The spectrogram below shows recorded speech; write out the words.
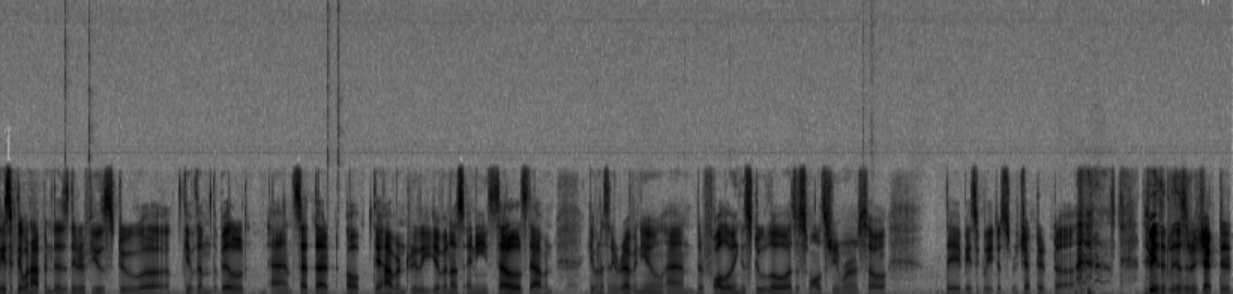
basically, what happened is they refused to uh, give them the build and said that oh they haven't really given us any sales, they haven't given us any revenue, and their following is too low as a small streamer. So they basically just rejected. Uh, they basically just rejected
